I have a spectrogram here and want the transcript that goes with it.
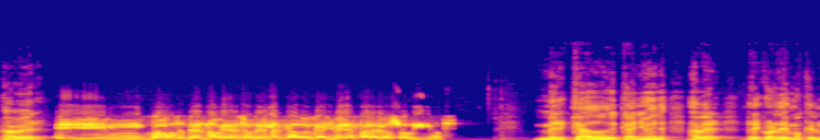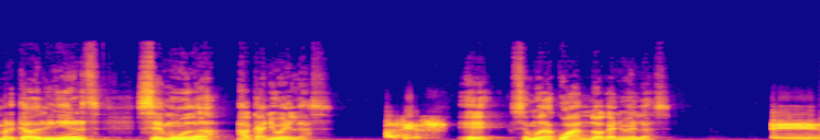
A ver, Eh, vamos a tener novedades sobre el mercado de cañuelas para los ovinos. mercado de Cañuelas. A ver, recordemos que el mercado de Liniers se muda a Cañuelas. Así es. ¿Eh? ¿Se muda cuándo a Cañuelas? Eh,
